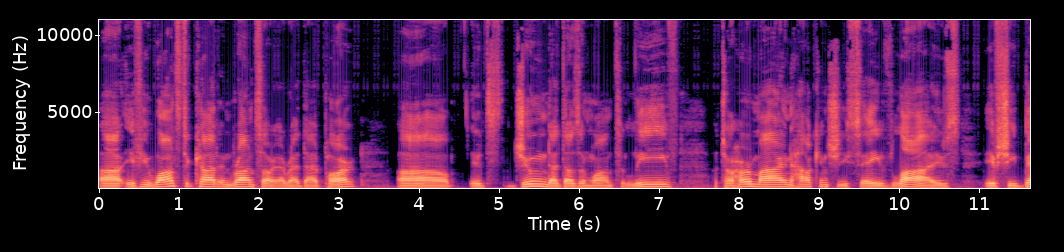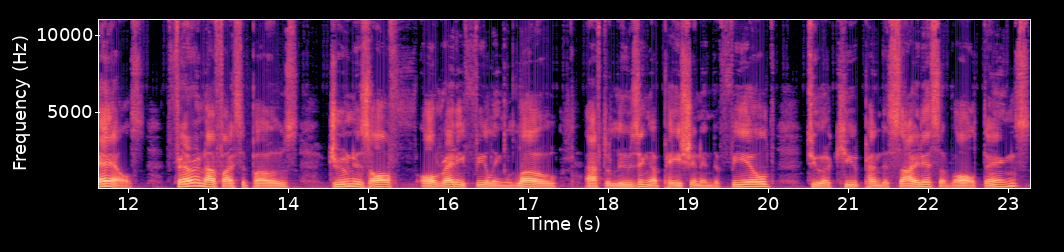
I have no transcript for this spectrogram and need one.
uh, if he wants to cut and run, sorry, I read that part. Uh, it's June that doesn't want to leave. To her mind, how can she save lives if she bails? Fair enough, I suppose. June is all, already feeling low after losing a patient in the field to acute appendicitis, of all things.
